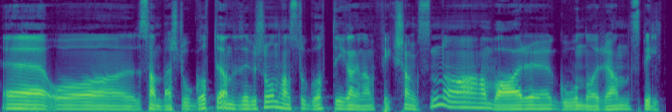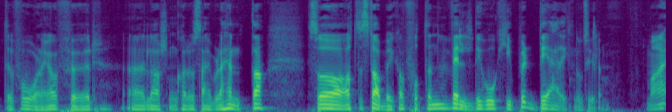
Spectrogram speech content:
Eh, og Sandberg sto godt i andredivisjon. Han sto godt de gangene han fikk sjansen, og han var eh, god når han spilte for Vålerenga før eh, Larsen Karasei ble henta. Så at Stabæk har fått en veldig god keeper, det er det ikke noe tvil om. Nei.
